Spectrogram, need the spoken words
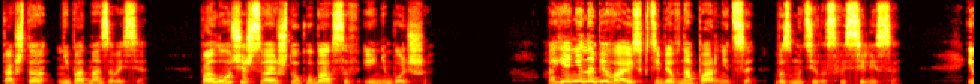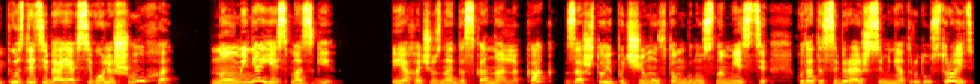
Так что не подмазывайся. Получишь свою штуку баксов и не больше. «А я не набиваюсь к тебе в напарнице», — возмутилась Василиса. «И пусть для тебя я всего лишь муха, но у меня есть мозги. И я хочу знать досконально, как, за что и почему в том гнусном месте, куда ты собираешься меня трудоустроить,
